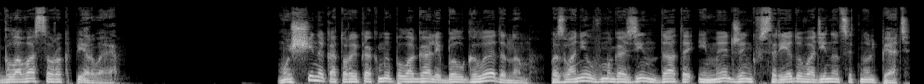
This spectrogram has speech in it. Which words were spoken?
Глава 41. Мужчина, который, как мы полагали, был Гледоном, позвонил в магазин Data Imaging в среду в 11.05.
